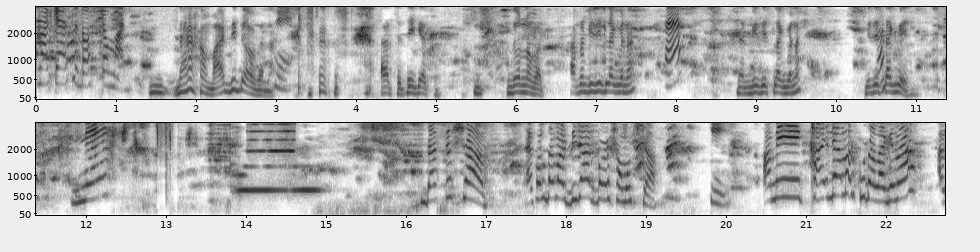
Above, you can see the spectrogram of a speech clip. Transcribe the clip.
আমাকে আছে দশটা মার। না মার দিতে হবে না। হ্যাঁ। আচ্ছা ঠিক আছে। ধন্যবাদ। আপনার ভিজিট লাগবে না? হ্যাঁ? ভিজিট লাগবে না? ভিজিট লাগবে? নেক্সট ডাক্তার সাহেব এখন তো আমার বিরাট বড় সমস্যা। কি? আমি খাইলে আমার ক্ষুধা লাগে না আর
